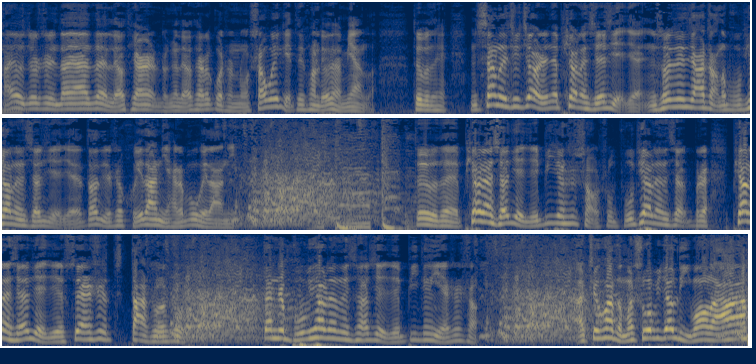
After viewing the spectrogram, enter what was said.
还有就是大家在聊天整个聊天的过程中，稍微给对方留点面子，对不对？你上来就叫人家漂亮小姐姐，你说这家长得不漂亮的小姐姐，到底是回答你还是不回答你？对不对？漂亮小姐姐毕竟是少数，不漂亮的小不是漂亮小姐姐虽然是大多数，但是不漂亮的小姐姐毕竟也是少。啊，这话怎么说比较礼貌的啊？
